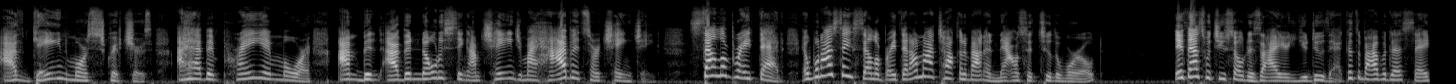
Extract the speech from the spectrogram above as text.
I've gained more scriptures. I have been praying more. I've been I've been noticing I'm changing. My habits are changing." Celebrate that. And when I say celebrate that, I'm not talking about announce it to the world. If that's what you so desire, you do that. Because the Bible does say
